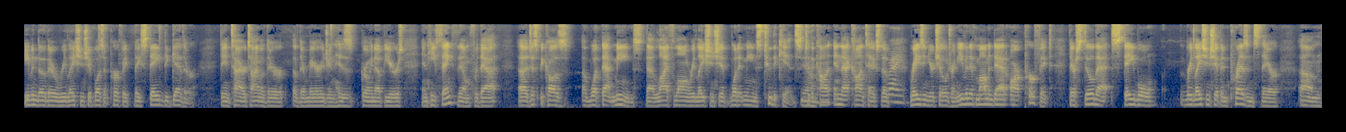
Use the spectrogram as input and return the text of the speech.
even though their relationship wasn't perfect, they stayed together the entire time of their of their marriage and his growing up years, and he thanked them for that, uh, just because of what that means, that lifelong relationship, what it means to the kids, to the con in that context of Right. raising your children, even if mom and dad aren't perfect, there's still that stable relationship and presence there um,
